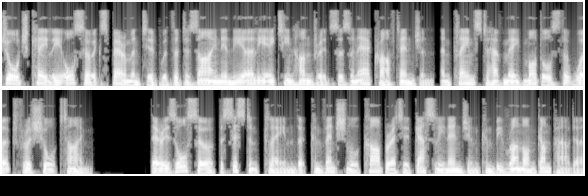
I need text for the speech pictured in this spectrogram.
George Cayley also experimented with the design in the early 1800s as an aircraft engine, and claims to have made models that worked for a short time. There is also a persistent claim that conventional carbureted gasoline engine can be run on gunpowder,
